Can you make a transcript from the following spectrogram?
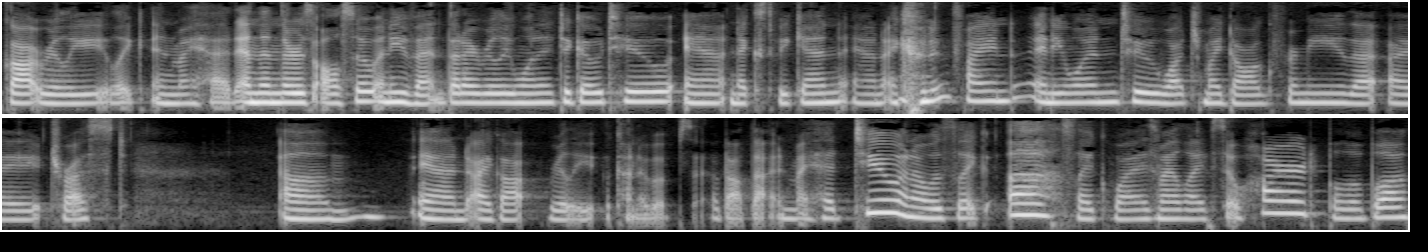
got really like in my head. And then there's also an event that I really wanted to go to and next weekend and I couldn't find anyone to watch my dog for me that I trust. Um, and I got really kind of upset about that in my head too. And I was like, uh, like, why is my life so hard? Blah, blah, blah.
